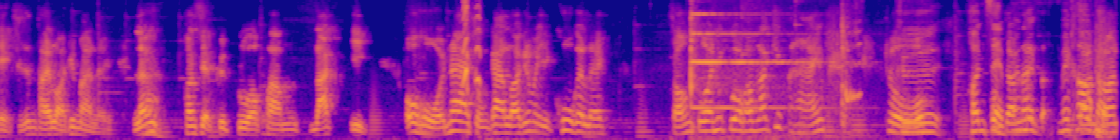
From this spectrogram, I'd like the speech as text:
เอกซีซั่นท้ายลอยขึ้นมาเลย แล้วคอนเซ็ปต์คือกลัวความรักอีก โอ้โห หน้าสงกรารลอยขึ้นมาอีกคู่กันเลย สองตัวนี่กลัวความรักชิบหายโถ คือคอนเซปต์ผมจำได้ไม่ไม่เข้ากับตอน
